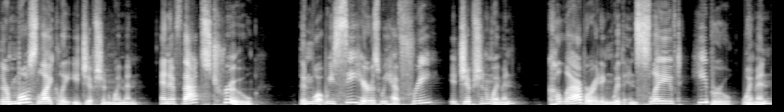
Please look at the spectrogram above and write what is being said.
they're most likely Egyptian women. And if that's true, then what we see here is we have free Egyptian women collaborating with enslaved Hebrew women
